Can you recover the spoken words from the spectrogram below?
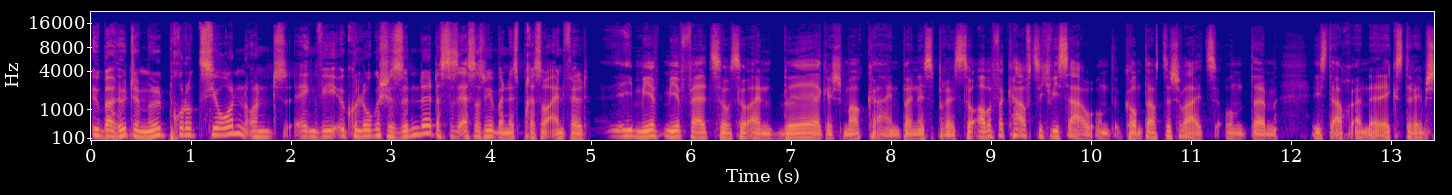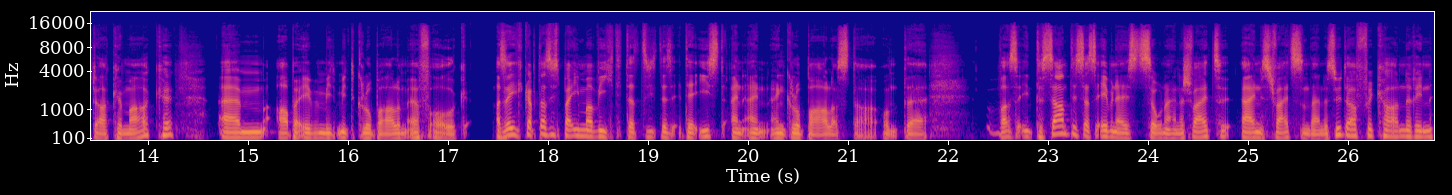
überhöhte Müllproduktion und irgendwie ökologische Sünde, das ist das erste, was mir bei Nespresso einfällt. Mir, mir fällt so, so ein Bäh-Geschmack ein bei Nespresso, aber verkauft sich wie Sau und kommt aus der Schweiz und ähm, ist auch eine extrem starke Marke, ähm, aber eben mit, mit globalem Erfolg. Also ich glaube, das ist bei ihm mal wichtig, dass, dass, der ist ein, ein, ein globaler Star und äh, was interessant ist, dass eben er ist Sohn einer Schweizer, eines Schweizers und einer Südafrikanerin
